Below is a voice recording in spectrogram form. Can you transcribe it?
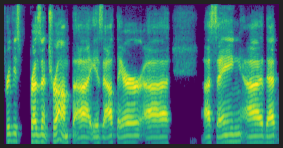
previous President Trump, is out there uh, saying uh, that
